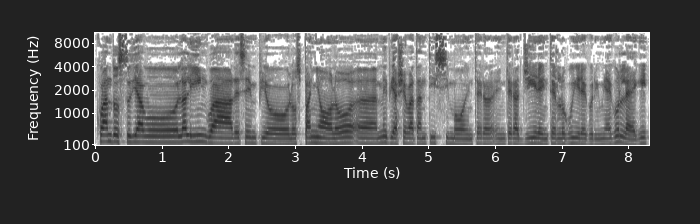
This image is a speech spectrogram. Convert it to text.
quando studiavo la lingua, ad esempio lo spagnolo, eh, a me piaceva tantissimo inter- interagire, interloquire con i miei colleghi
